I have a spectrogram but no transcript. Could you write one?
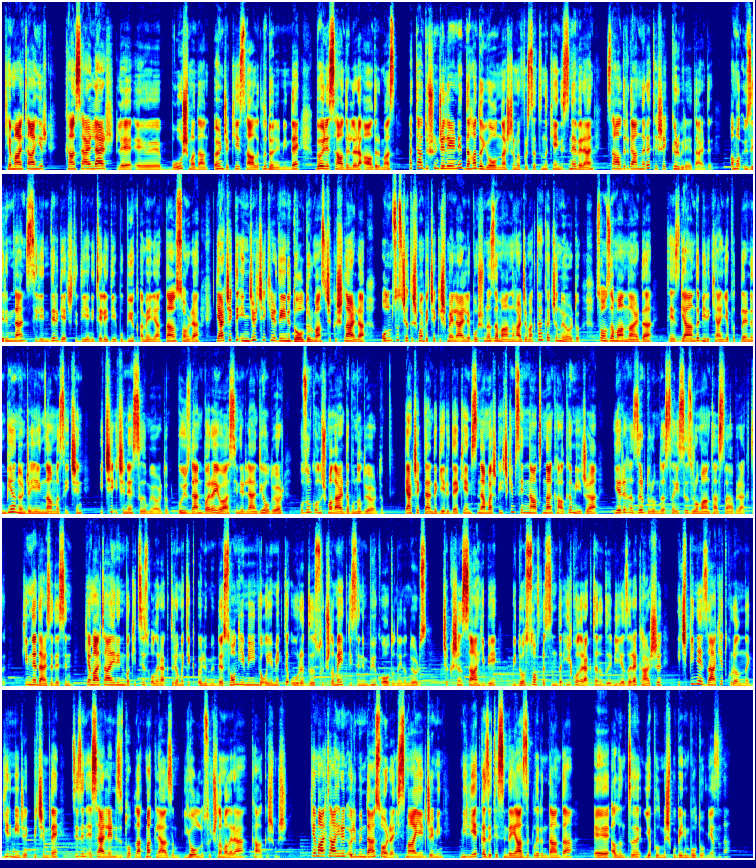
Kemal Tahir, kanserlerle e, boğuşmadan önceki sağlıklı döneminde böyle saldırılara aldırmaz, hatta düşüncelerini daha da yoğunlaştırma fırsatını kendisine veren saldırganlara teşekkür bile ederdi. Ama üzerimden silindir geçti diye nitelediği bu büyük ameliyattan sonra gerçekte incir çekirdeğini doldurmaz çıkışlarla, olumsuz çatışma ve çekişmelerle boşuna zamanını harcamaktan kaçınıyordu. Son zamanlarda tezgahında biriken yapıtlarının bir an önce yayınlanması için içi içine sığmıyordu. Bu yüzden Barayo'a sinirlendiği oluyor, uzun konuşmalarda bunalıyordu. Gerçekten de geride kendisinden başka hiç kimsenin altından kalkamayacağı yarı hazır durumda sayısız roman taslağı bıraktı. Kim ne derse desin Kemal Tahir'in vakitsiz olarak dramatik ölümünde son yemeğin ve o yemekte uğradığı suçlama etkisinin büyük olduğuna inanıyoruz. Çıkışın sahibi, Vidos sofrasında ilk olarak tanıdığı bir yazara karşı hiçbir nezaket kuralına girmeyecek biçimde sizin eserlerinizi toplatmak lazım yollu suçlamalara kalkışmış. Kemal Tahir'in ölümünden sonra İsmail Cem'in Milliyet gazetesinde yazdıklarından da e, alıntı yapılmış bu benim bulduğum yazıda.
